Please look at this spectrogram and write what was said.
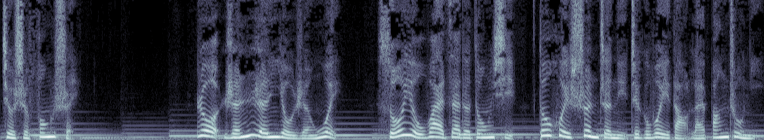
就是风水。若人人有人味，所有外在的东西都会顺着你这个味道来帮助你、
